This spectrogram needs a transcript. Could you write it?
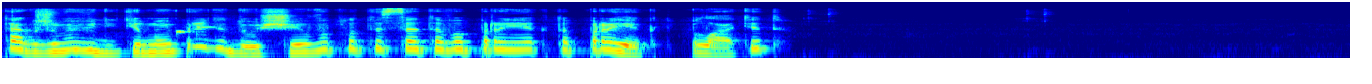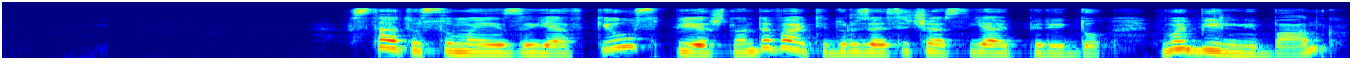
Также вы видите мои предыдущие выплаты с этого проекта. Проект платит. Статус у моей заявки успешно. Давайте, друзья, сейчас я перейду в мобильный банк.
